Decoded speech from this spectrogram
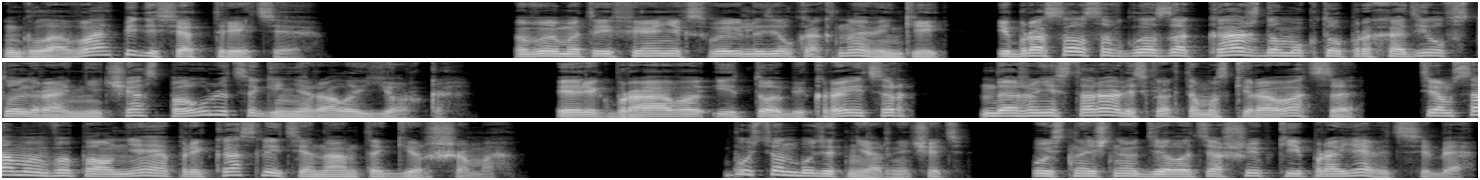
Глава 53. Вымытый Феникс выглядел как новенький и бросался в глаза каждому, кто проходил в столь ранний час по улице генерала Йорка. Эрик Браво и Тоби Крейтер даже не старались как-то маскироваться, тем самым выполняя приказ лейтенанта Гиршема. Пусть он будет нервничать, пусть начнет делать ошибки и проявит себя.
